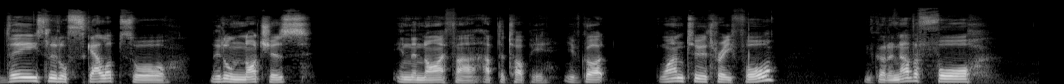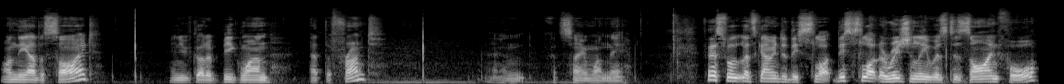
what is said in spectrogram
these little scallops or little notches in the knife are up the top here. You've got one, two, three, four. You've got another four on the other side and you've got a big one at the front and that same one there. First of all, let's go into this slot. This slot originally was designed for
